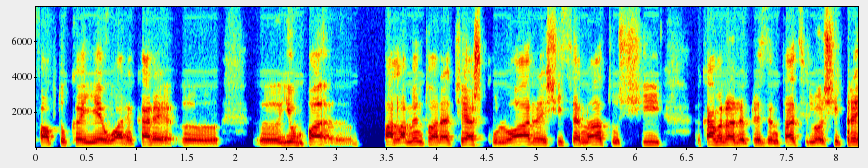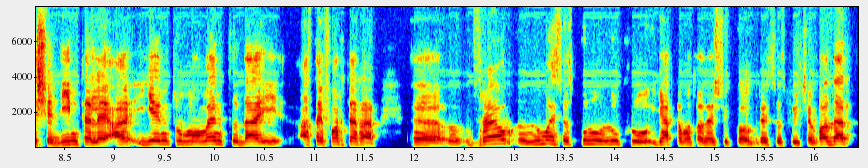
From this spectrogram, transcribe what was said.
faptul că e oarecare, e un Parlamentul are aceeași culoare și Senatul și Camera Reprezentanților și președintele. E într-un moment, dar asta e foarte rar. Vreau numai să spun un lucru, iartă-mă toate și că vrei să spui ceva, dar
